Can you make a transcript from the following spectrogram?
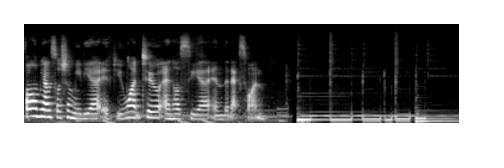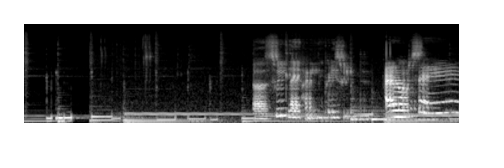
Follow me on social media if you want to, and I'll see ya in the next one. Uh, sweet like honey, pretty sweet. I don't know what to say.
